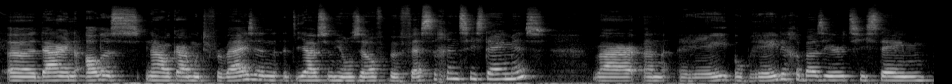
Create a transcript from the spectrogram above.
daarin alles naar elkaar moet verwijzen. Het juist een heel zelfbevestigend systeem is. Waar een re op reden gebaseerd systeem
